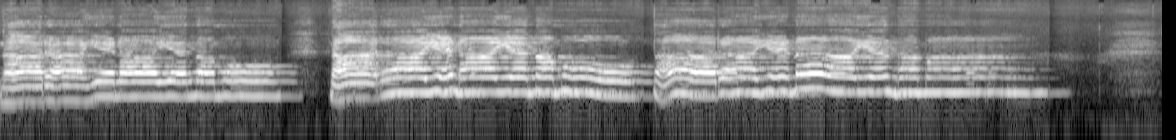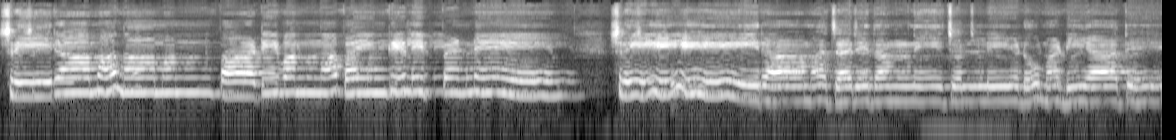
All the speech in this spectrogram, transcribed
നാരായണായ നമോ. നാരായണായ നമോ. നാരായണായ നമ. ശ്രീരാമനാമം പാടി വന്ന പൈങ്കിളിപ്പെണ്ണേ. ശ്രീരാമചരിതം നീ ചൊല്ലിടുമടിയാതെ.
